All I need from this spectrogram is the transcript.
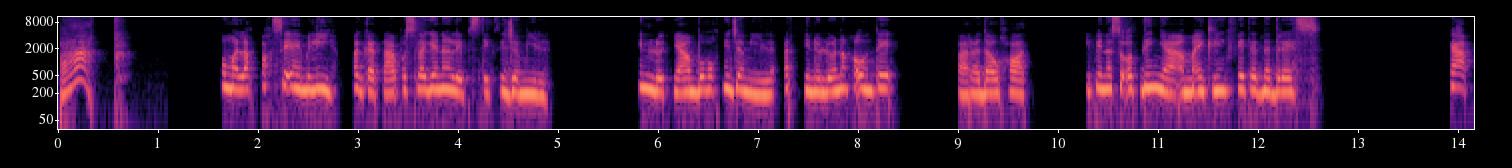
pack! Pumalakpak si Emily pagkatapos lagyan ng lipstick si Jamil. Kinulot niya ang buhok ni Jamil at kinulo ng kaunti. Para daw hot. Ipinasuot din niya ang maikling fitted na dress. Cap!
